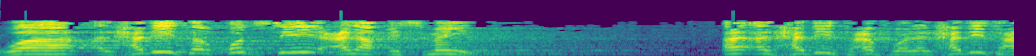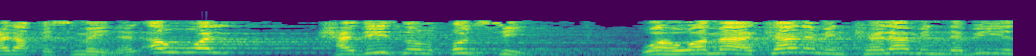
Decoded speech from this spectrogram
والحديث القدسي على قسمين. الحديث عفوا الحديث على قسمين. الأول حديث قدسي. وهو ما كان من كلام النبي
